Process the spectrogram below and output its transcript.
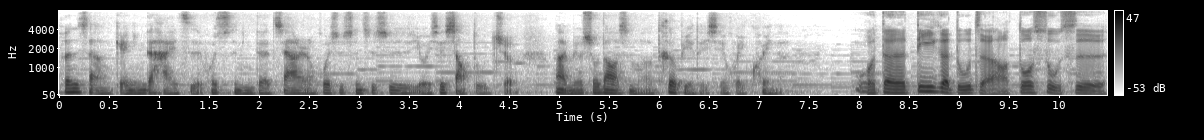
分享给您的孩子，或是您的家人，或是甚至是有一些小读者，那有没有收到什么特别的一些回馈呢？我的第一个读者哦，多数是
